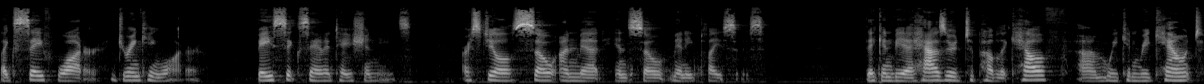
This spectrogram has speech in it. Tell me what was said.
like safe water, drinking water, basic sanitation needs are still so unmet in so many places. They can be a hazard to public health. Um, we can recount.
